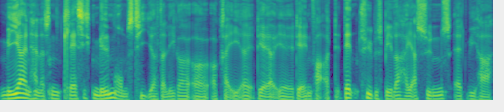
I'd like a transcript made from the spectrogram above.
mere end han er sådan en klassisk mellemrumstiger, der ligger og, og kreerer der, øh, derindefra. Og den type spiller har jeg synes, at vi har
